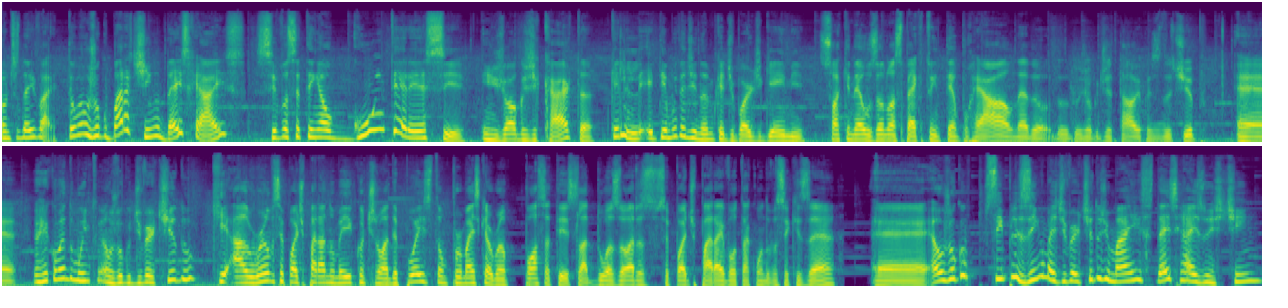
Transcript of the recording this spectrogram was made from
onde- isso daí vai. Então é um jogo baratinho, 10 reais. Se você tem algum interesse em jogos de carta, porque ele, ele tem muita dinâmica de board game, só que né, usando o aspecto em tempo real, né, do, do, do jogo digital e coisas do tipo. É, eu recomendo muito, é um jogo divertido, que a run você pode parar no meio e continuar depois, então por mais que a run possa ter, sei lá, duas horas, você pode parar e voltar quando você quiser. É, é um jogo simplesinho, mas divertido demais, 10 reais no Steam,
